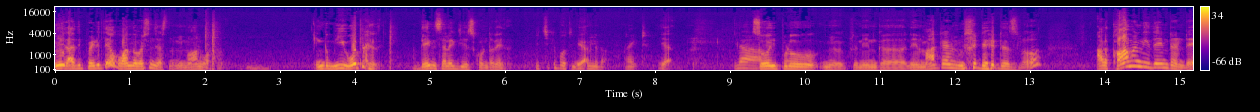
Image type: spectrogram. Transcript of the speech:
మీరు అది పెడితే ఒక వంద వర్షం చేస్తుంది మీ మామని కొడతాం ఇంకా మీ ఓపిక అది. దేన్ని సెలెక్ట్ చేసుకుంటారే పిచ్చికి పోతుంది రైట్ యా సో ఇప్పుడు ఇప్పుడు నేను ఇంకా నేను మాట్లాడిన మ్యూజిక్ డైరెక్టర్స్లో వాళ్ళ కామన్ ఇదేంటంటే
